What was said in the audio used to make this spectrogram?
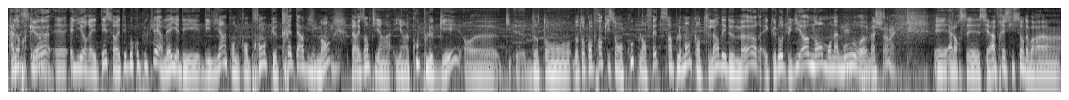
alors que euh, elle y aurait été, ça aurait été beaucoup plus clair. Là, il y a des, liens qu'on ne comprend que très tardivement. Par exemple, il y a un, couple gay euh, euh, dont, on, dont on comprend qu'ils sont en couple en fait simplement quand l'un des deux meurt et que l'autre lui dit oh non mon amour machin. Et alors c'est rafraîchissant d'avoir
